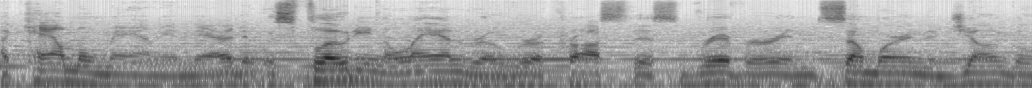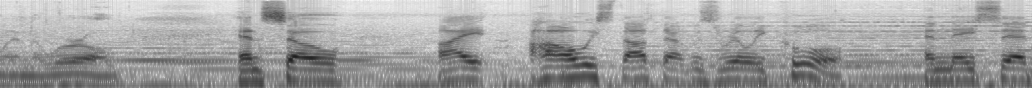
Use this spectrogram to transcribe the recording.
a camel man in there that was floating a Land Rover across this river and somewhere in the jungle in the world. And so I, I always thought that was really cool. And they said,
